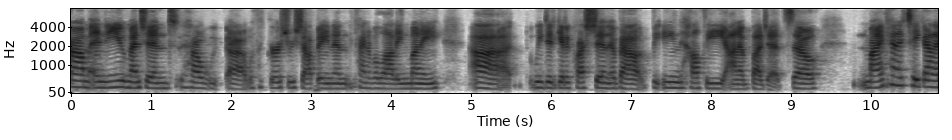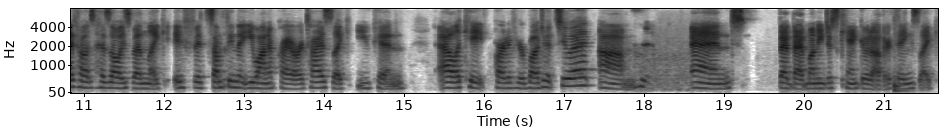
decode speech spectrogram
Um, and you mentioned how uh, with grocery shopping and kind of allotting money, uh, we did get a question about being healthy on a budget. So my kind of take on it has, has always been like if it's something that you want to prioritize, like you can allocate part of your budget to it, um, mm-hmm. and that that money just can't go to other things like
